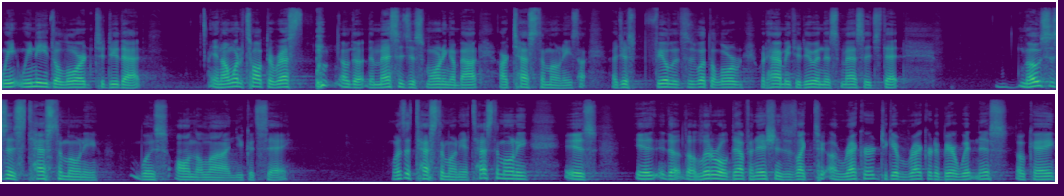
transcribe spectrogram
We, we need the Lord to do that. And I want to talk the rest of the, the message this morning about our testimonies. I, I just feel that this is what the Lord would have me to do in this message that Moses' testimony was on the line, you could say. What is a testimony? A testimony is it, the, the literal definitions is like to, a record, to give record, to bear witness, okay?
